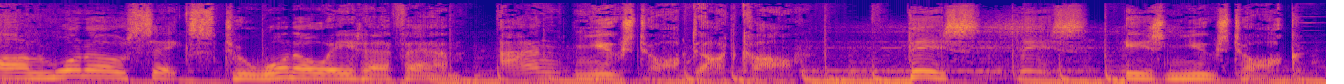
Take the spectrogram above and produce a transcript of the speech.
On 106 to 108 FM and Newstalk.com. This, this is Newstalk.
